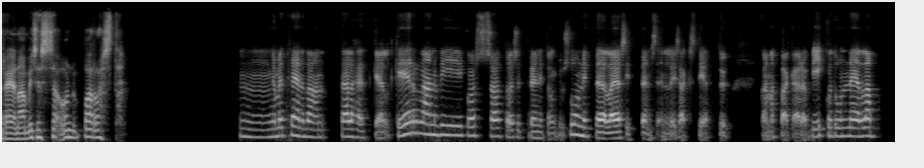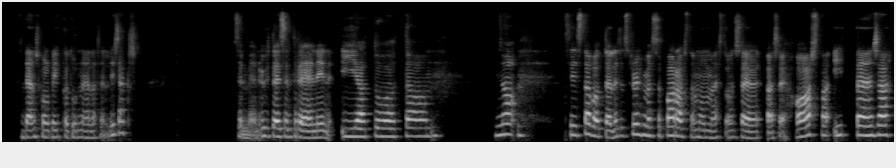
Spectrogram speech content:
treenaamisessa on parasta? Mm, no me treenataan tällä hetkellä kerran viikossa, toiset treenit on kyllä suunnitteilla ja sitten sen lisäksi tietty kannattaa käydä viikkotunneilla, dancehall-viikkotunneilla sen lisäksi, sen meidän yhteisen treenin. Ja tuota, no, siis tavoitteellisessa ryhmässä parasta mun mielestä on se, että pääsee haasta itteensä,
